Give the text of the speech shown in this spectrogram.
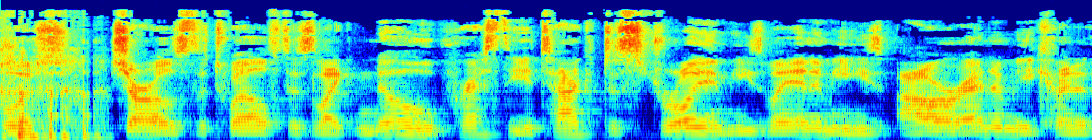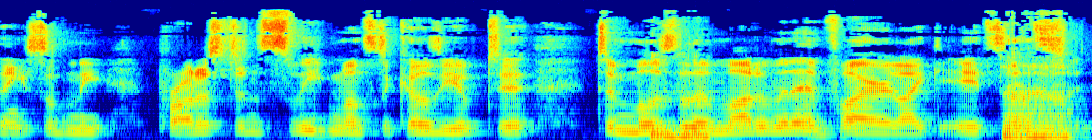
But Charles the Twelfth is like, no, press the attack, destroy him. He's my enemy. He's our enemy, kind of thing. Suddenly, Protestant Sweden wants to cozy up to to Muslim mm-hmm. Ottoman Empire. Like it's uh-huh. it's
